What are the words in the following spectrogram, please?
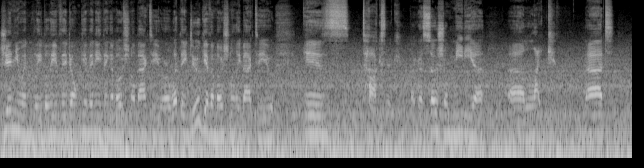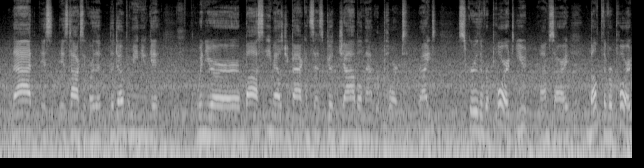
genuinely believe they don't give anything emotional back to you or what they do give emotionally back to you is toxic, like a social media uh, like. That that is is toxic, or the the dopamine you get when your boss emails you back and says good job on that report, right? Screw the report. You I'm sorry, bump the report.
